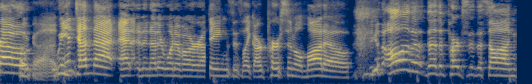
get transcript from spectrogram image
So oh we had done that at, at another one of our uh, things is like our personal motto because all of the, the, the parts of the song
